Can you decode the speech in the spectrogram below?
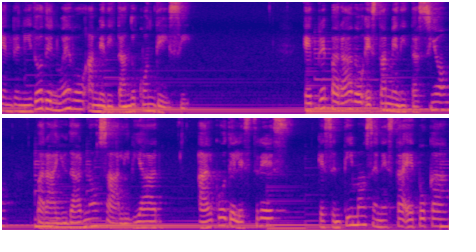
Bienvenido de nuevo a Meditando con Daisy. He preparado esta meditación para ayudarnos a aliviar algo del estrés que sentimos en esta época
